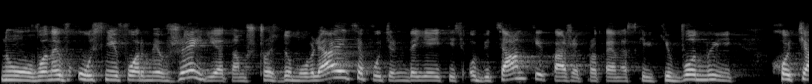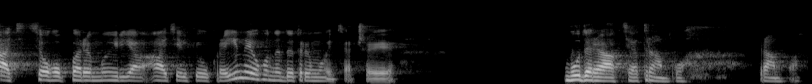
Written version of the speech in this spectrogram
Ну вони в усній формі вже є. Там щось домовляється. Путін дає якісь обіцянки, каже про те, наскільки вони хочуть цього перемир'я, а тільки Україна його не дотримується. Чи буде реакція Трампу? Трампа?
